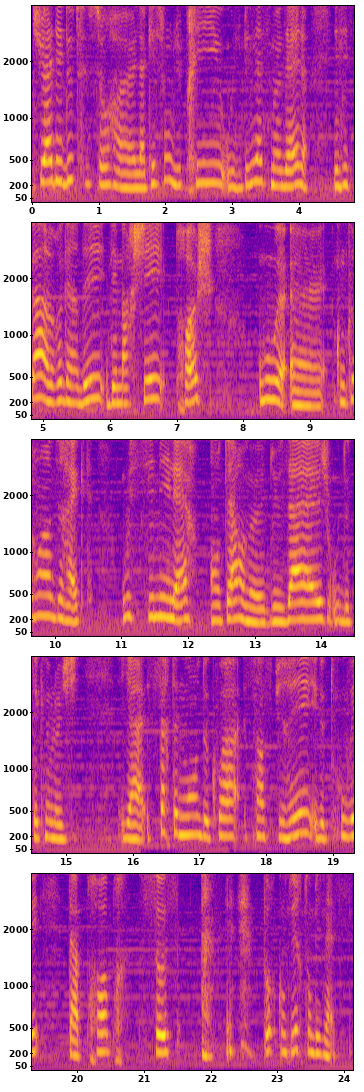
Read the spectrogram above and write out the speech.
tu as des doutes sur euh, la question du prix ou du business model, n'hésite pas à regarder des marchés proches ou euh, concurrents indirects ou similaires en termes d'usage ou de technologie il y a certainement de quoi s'inspirer et de trouver ta propre sauce pour conduire ton business.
